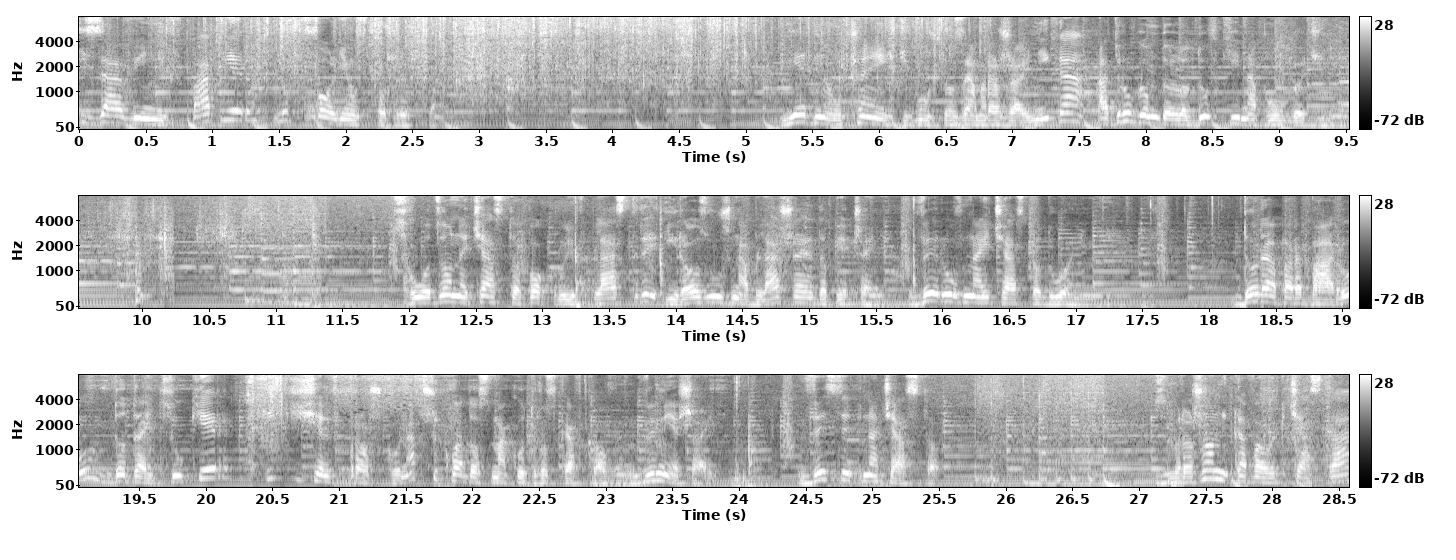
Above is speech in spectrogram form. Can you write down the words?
i zawiń w papier lub folię spożywczą. Jedną część włóż do zamrażalnika, a drugą do lodówki na pół godziny. Schłodzone ciasto pokrój w plastry i rozłóż na blasze do pieczenia. Wyrównaj ciasto dłońmi. Do rabarbaru dodaj cukier i kisiel w proszku, na przykład o smaku truskawkowym. Wymieszaj. Wysyp na ciasto. Zmrożony kawałek ciasta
